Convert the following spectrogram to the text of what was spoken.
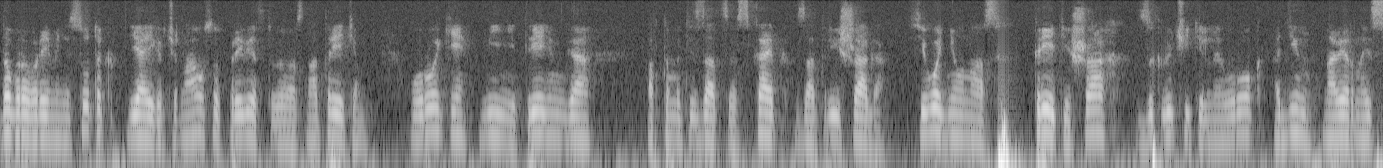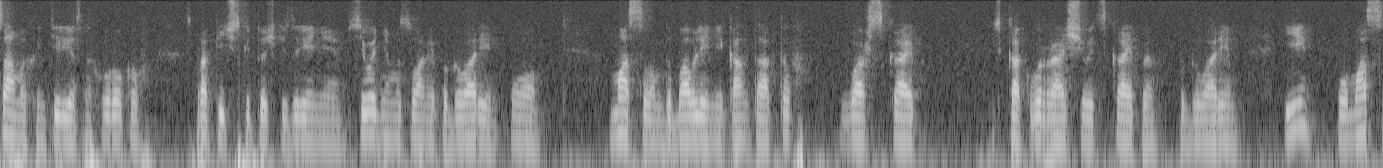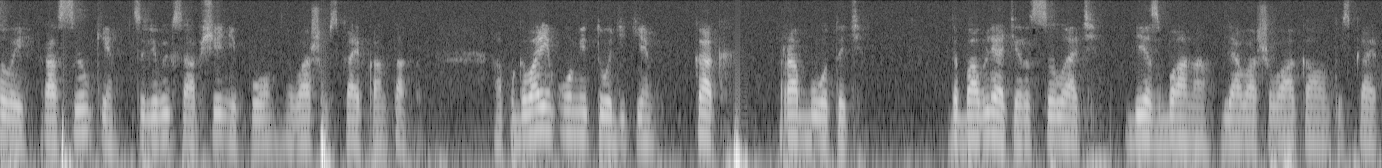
Доброго времени суток, я Игорь Черноусов, приветствую вас на третьем уроке мини-тренинга автоматизация Skype за три шага. Сегодня у нас третий шаг, заключительный урок, один, наверное, из самых интересных уроков с практической точки зрения. Сегодня мы с вами поговорим о массовом добавлении контактов в ваш Skype, то есть как выращивать скайпы, поговорим, и о массовой рассылке целевых сообщений по вашим Skype контактам. А поговорим о методике, как работать, добавлять и рассылать без бана для вашего аккаунта Skype.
